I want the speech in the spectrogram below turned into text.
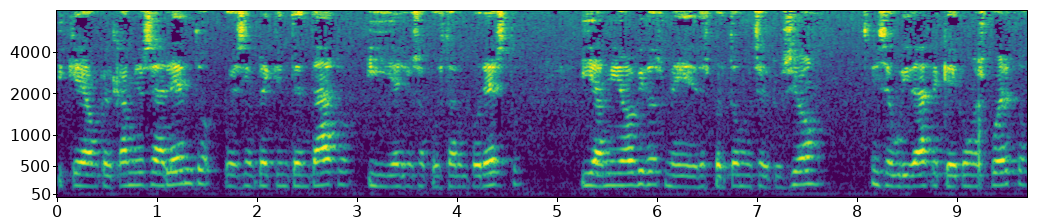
y que aunque el cambio sea lento, pues siempre hay que intentarlo y ellos apostaron por esto y a mí Óvidos me despertó mucha ilusión y seguridad de que con esfuerzo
